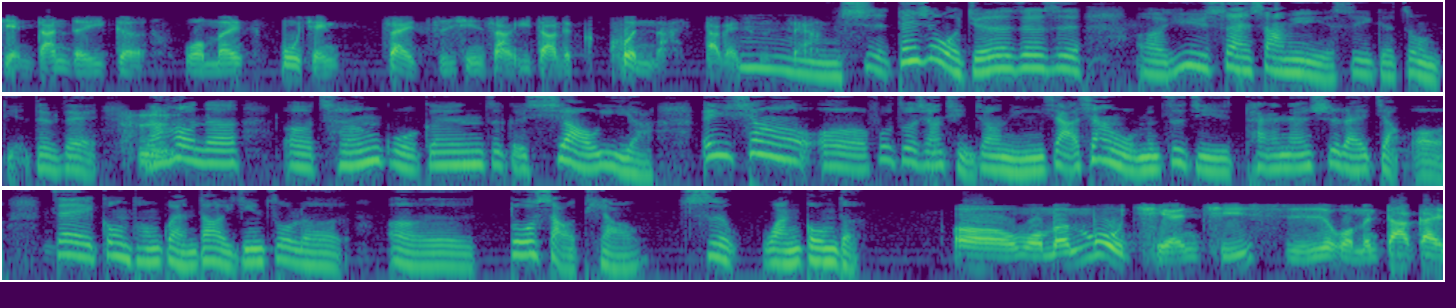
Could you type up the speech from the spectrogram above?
简单的一个我们目前。在执行上遇到的困难，大概就是这样。嗯，是，但是我觉得这个是呃预算上面也是一个重点，对不对？是。然后呢，呃，成果跟这个效益啊，哎，像呃副座想请教您一下，像我们自己台南市来讲哦，在共同管道已经做了呃多少条是完工的？哦，我们目前其实我们大概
